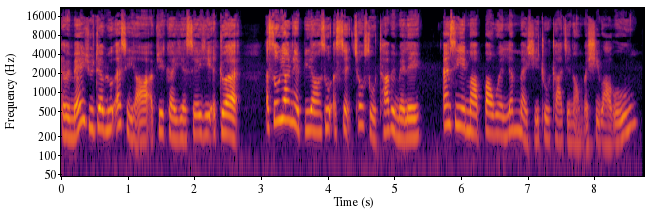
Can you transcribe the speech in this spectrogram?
ဒါပေမဲ့ UWSA ဟာအပြစ်ခတ်ရစဲရေးအတွက်အစိုးရနဲ့ပြည်ထောင်စုအဆင့်ချုပ်ဆိုထားပေမဲ့လည်း NCA မှာပါဝင်လက်မှတ်ရေးထိုးထားခြင်းတော့မရှိပါဘူး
